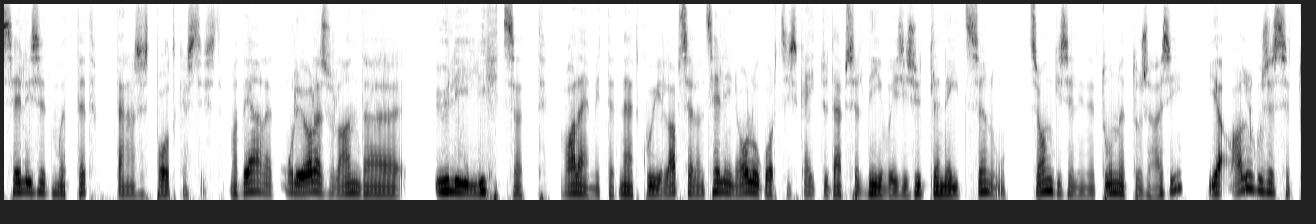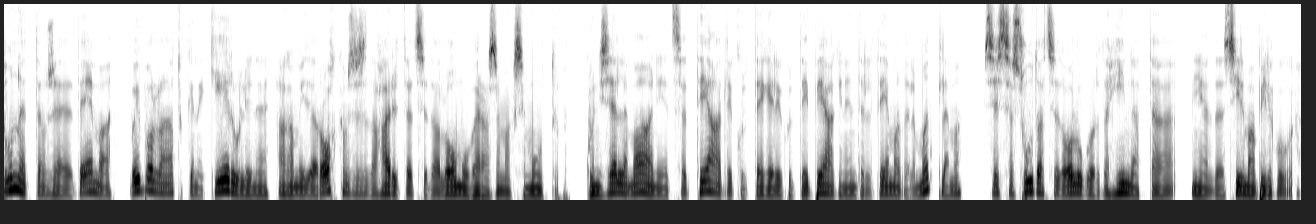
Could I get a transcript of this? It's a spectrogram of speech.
Sellised mõtted tänasest podcastist. ma tean, et mul ei ole sulle anda ülilihtsat valemit, et näed, kui lapsel on selline olukord, siis käitu täpselt nii või siis ütle neid sõnu. see ongi selline tunnetuse asi ja alguses see tunnetavuse teema võib olla natukene keeruline, aga mida rohkem sa seda harjutad, seda loomupärasemaks see muutub. kuni sellemaani, et sa teadlikult tegelikult ei peagi nendele teemadele mõtlema, sest sa suudad seda olukorda hinnata nii-öelda silmapilguga.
